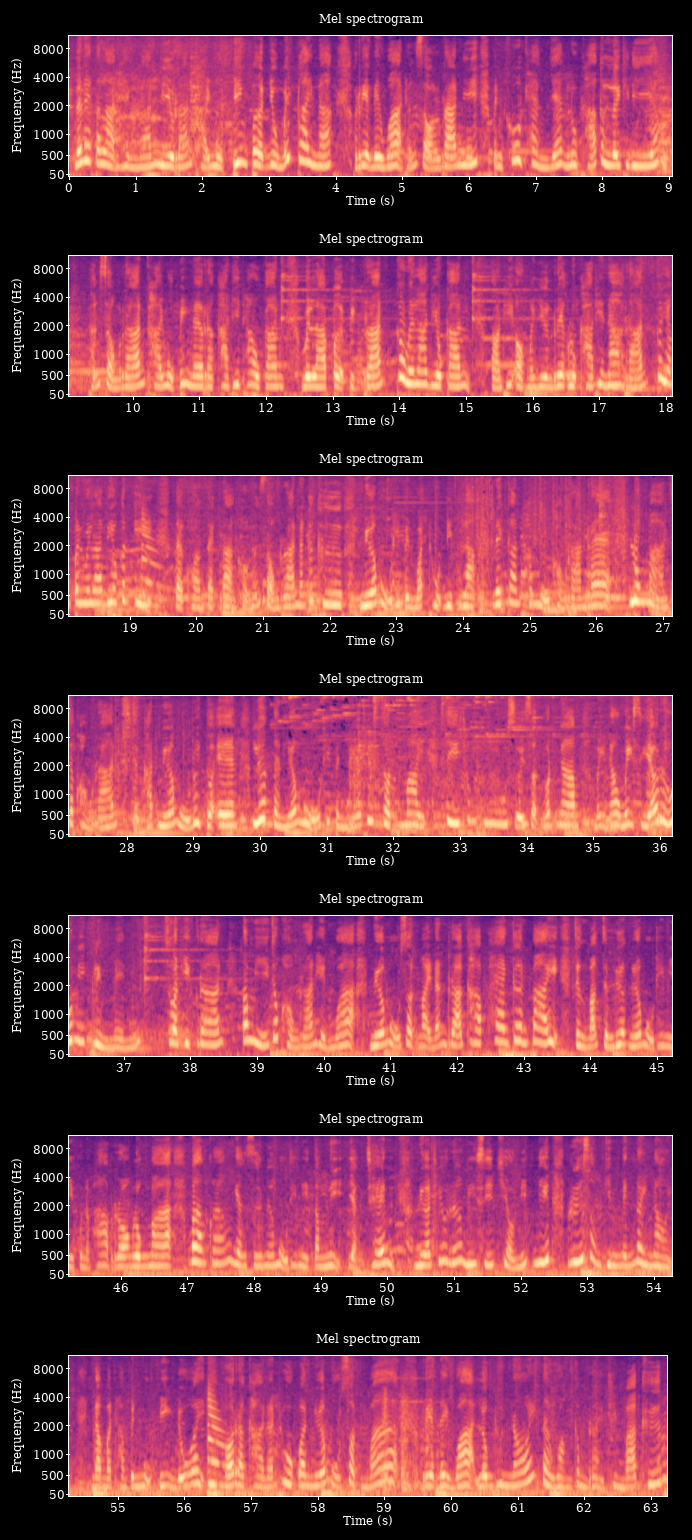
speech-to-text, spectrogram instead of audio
และในตลาดแห่งนั้นมีร้านขายหมูปิ้งเปิดอยู่ไม่ไกลนัก เรียกได้ว่าทั้งสองร้านนี้เป็นคู่แข่งแย่งลูกค้ากันเลยทีเดียว ทั้งสองร้านขายหมูปิ้งในราคาที่เท่ากัน เวลาเปิดปิดร้านก็เวลาเดียวกัน ตอนที่ออกมายืนเรียกลูกค้าที่หน้าร้านก็ยังเป็นเวลาเดียวกันอีก แต่ความแตกต่างของทั้งสองร้านนั้นก็คือ เนื้อหมูที่เป็นวัตถุดิบหลักในการทำหมูของร้านแรก ลุงหมานเจ้าของร้านจะคัดเนื้อหมูด้วยตัวเอง เลือกแต่เนื้อหมูที่เป็นเนื้อที่สดใหม่ สีชมพู สวยสดงดงาม ไม่เน่าไม่เสียหรือว่ามีกลิ่นเหม็น ส่วนอีกร้านตาหมีเจ้าของร้านเห็นว่า เนื้อหมูสดใหม่นั้นราคาแพงเกินไป จึงมักจะเลือกเนื้อหมูที่มีคุณภาพรองลงมา บางครั้งยังซื้อเนื้อหมูที่มีตำหนิอย่างเช่น เนื้อที่เริ่มมีสีเขียวนิดๆหรือส่งกลิ่นเหม็นหน่อยๆนำมาทำเป็นหมูปิ้งด้วย เพราะราคานั้นถูกกว่าเนื้อหมูสดมาก เรียกได้ว่าลงทุนน้อยแต่หวังกำไรที่มากขึ้น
